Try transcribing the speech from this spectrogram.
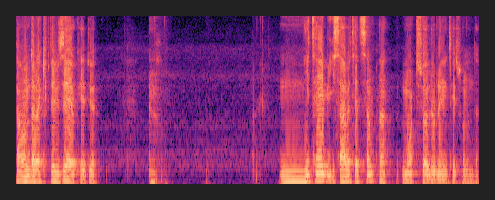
Tamam da rakip de bize yok ediyor. Nita'ya bir isabet etsem ha Mortis öldürdü Nita'yı sonunda.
